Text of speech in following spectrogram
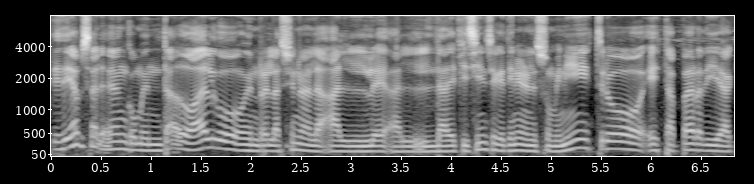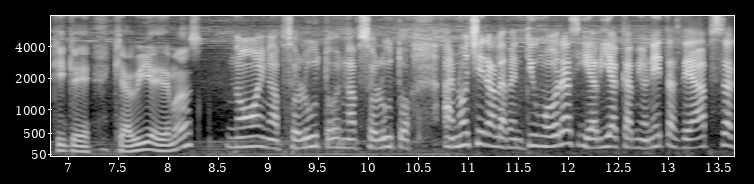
¿Desde APSA le habían comentado algo en relación a la, deficiencia que tienen en el suministro, esta pérdida aquí que, había y demás? No, en absoluto, en absoluto. Anoche eran las 21 horas y había camionetas de APSA,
